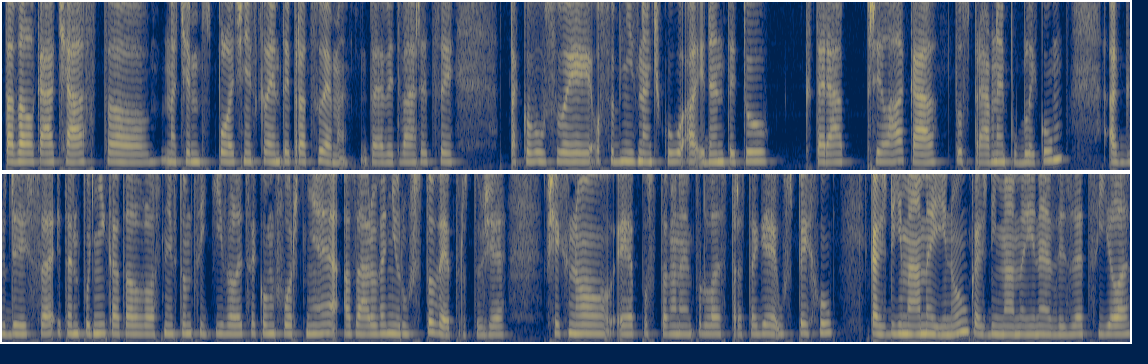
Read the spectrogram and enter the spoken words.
ta velká část, uh, na čem společně s klienty pracujeme. To je vytvářet si takovou svoji osobní značku a identitu, která přiláká to správné publikum a kdy se i ten podnikatel vlastně v tom cítí velice komfortně a zároveň růstově, protože všechno je postavené podle strategie úspěchu. Každý máme jinou, každý máme jiné vize, cíle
